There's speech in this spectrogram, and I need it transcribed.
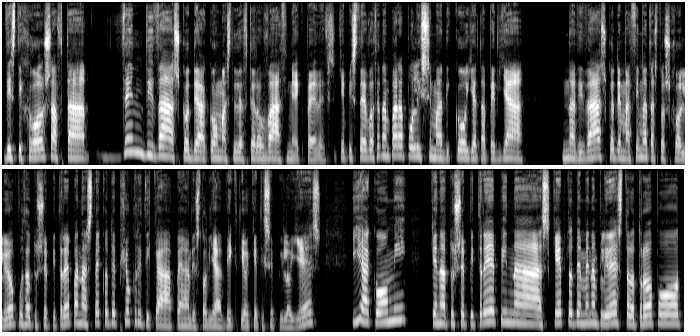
Δυστυχώς αυτά δεν διδάσκονται ακόμα στη δευτεροβάθμια εκπαίδευση και πιστεύω θα ήταν πάρα πολύ σημαντικό για τα παιδιά να διδάσκονται μαθήματα στο σχολείο που θα τους επιτρέπαν να στέκονται πιο κριτικά απέναντι στο διαδίκτυο και τις επιλογές ή ακόμη και να τους επιτρέπει να σκέπτονται με έναν πληρέστερο τρόπο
